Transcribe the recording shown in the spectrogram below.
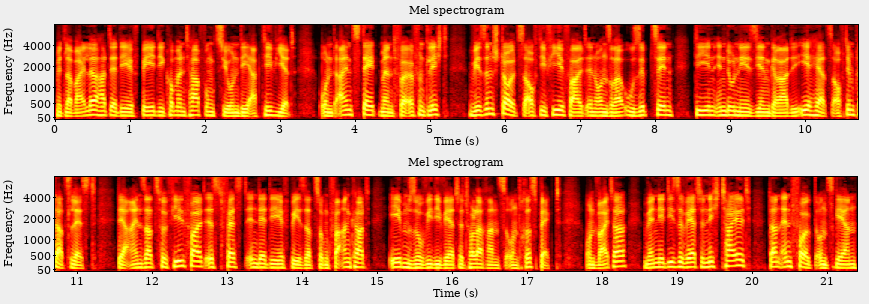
Mittlerweile hat der DFB die Kommentarfunktion deaktiviert und ein Statement veröffentlicht, wir sind stolz auf die Vielfalt in unserer U17, die in Indonesien gerade ihr Herz auf den Platz lässt. Der Einsatz für Vielfalt ist fest in der DFB-Satzung verankert, ebenso wie die Werte Toleranz und Respekt. Und weiter, wenn ihr diese Werte nicht teilt, dann entfolgt uns gern.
